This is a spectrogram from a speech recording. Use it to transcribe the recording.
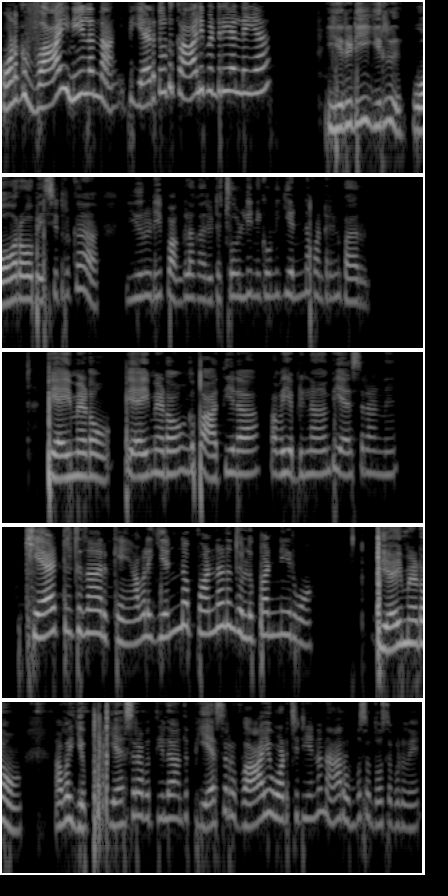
உனக்கு வாய் நீளம்னா இப்ப இடத்த விட்டு காலி பண்றியா இல்லையா? இருடி இரு. ஓவரோ பேசிட்டு இருக்கா? இருடி பங்களாக்காரிட்ட சொல்லி நீ உனக்கு என்ன பண்றேன்னு பாரு. பிஐ மேடம் பிஐ மேடம் உங்க பாத்தீங்களா? அவ எப்படிலாம் பேசுறான்னு. கேட்டுட்டு தான் இருக்கேன். அவளை என்ன பண்ணணும் சொல்லு பண்ணிடுவோம் பிஐ மேடம் அவ எப்ப பேசுற பத்தியில அந்த பேசுற வாயை உடைச்சிட்டீங்கன்னா நான் ரொம்ப சந்தோஷப்படுவேன்.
